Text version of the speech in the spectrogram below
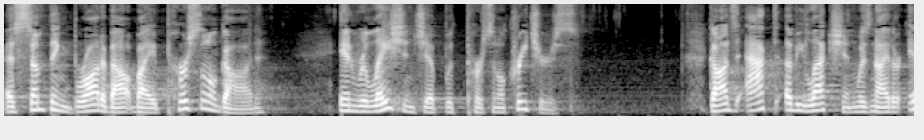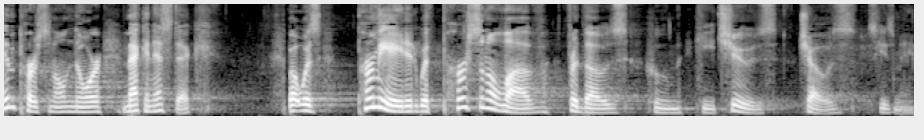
as something brought about by a personal God in relationship with personal creatures. God's act of election was neither impersonal nor mechanistic, but was permeated with personal love for those whom he choose, chose. Excuse me.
